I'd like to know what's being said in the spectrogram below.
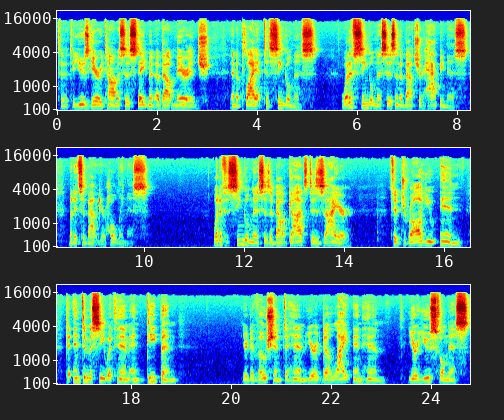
To, to use Gary Thomas's statement about marriage and apply it to singleness, what if singleness isn't about your happiness, but it's about your holiness? What if singleness is about God's desire to draw you in to intimacy with Him and deepen your devotion to Him, your delight in Him, your usefulness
